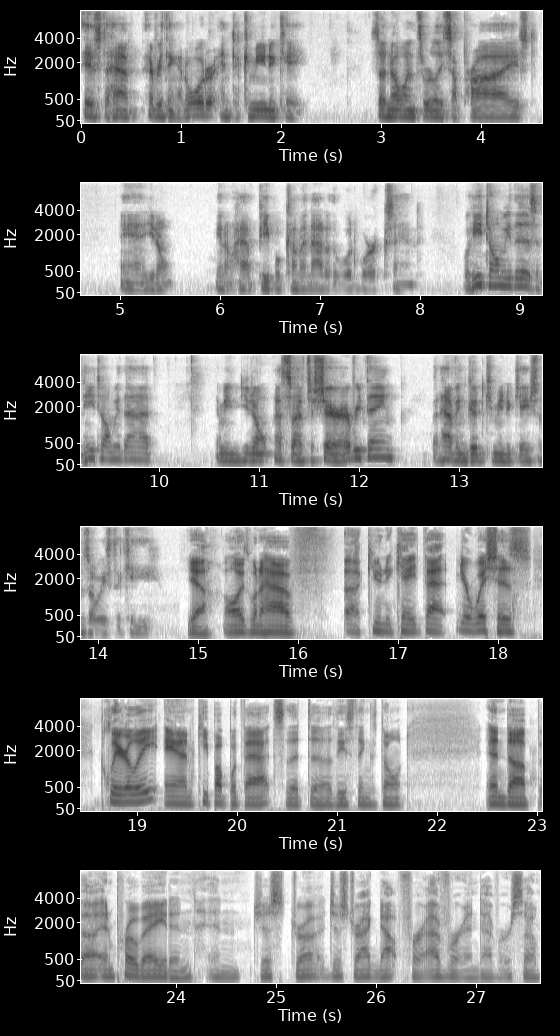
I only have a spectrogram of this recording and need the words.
is to have everything in order and to communicate, so no one's really surprised, and you don't, you know, have people coming out of the woodwork saying, "Well, he told me this and he told me that." I mean, you don't necessarily have to share everything, but having good communication is always the key. Yeah, always want to have uh, communicate that your wishes clearly and keep up with that so that uh, these things don't end up uh, in probate and and just dra- just dragged out forever and ever. So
